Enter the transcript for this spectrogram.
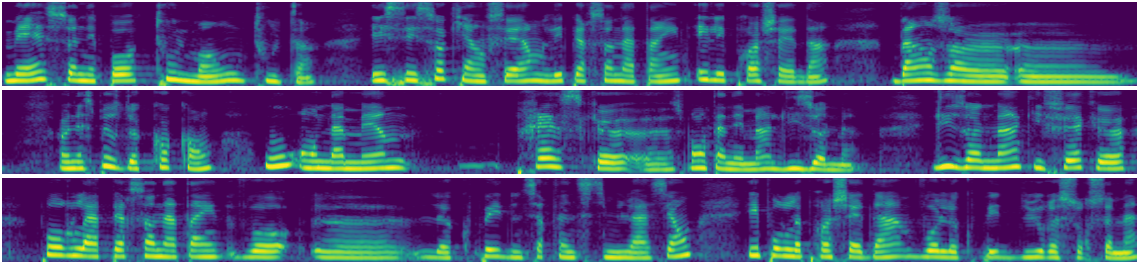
mais ce n'est pas tout le monde tout le temps. Et c'est ça qui enferme les personnes atteintes et les proches aidants dans un, un, espèce de cocon où on amène presque euh, spontanément l'isolement. L'isolement qui fait que pour la personne atteinte va euh, le couper d'une certaine stimulation et pour le proche aidant va le couper du ressourcement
